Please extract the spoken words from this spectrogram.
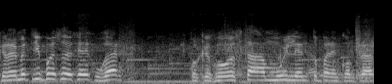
Que realmente yo por eso dejé de jugar. Porque el juego estaba muy lento para encontrar.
